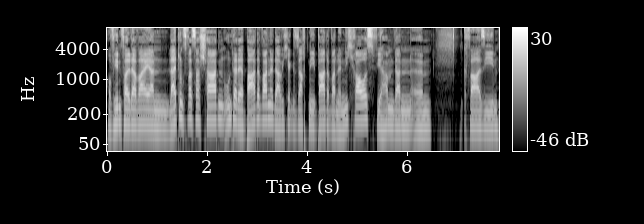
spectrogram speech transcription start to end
Auf jeden Fall, da war ja ein Leitungswasserschaden unter der Badewanne. Da habe ich ja gesagt, nee, Badewanne nicht raus. Wir haben dann ähm, quasi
